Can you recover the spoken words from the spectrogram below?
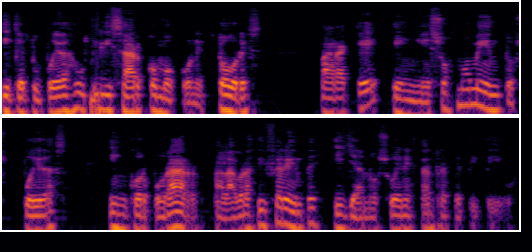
y que tú puedas utilizar como conectores para que en esos momentos puedas incorporar palabras diferentes y ya no suenes tan repetitivo.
